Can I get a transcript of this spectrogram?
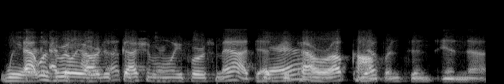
where that was really our discussion when we first met at yeah. the Power Up conference yep. in in uh,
